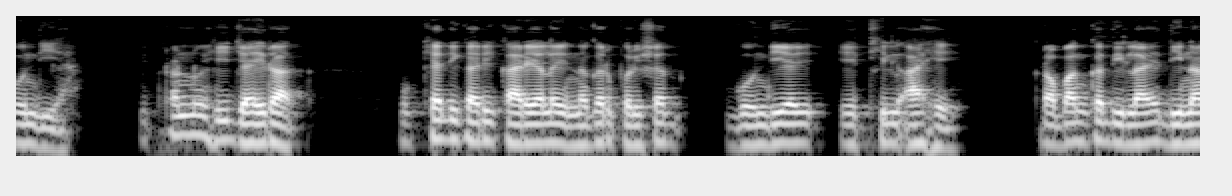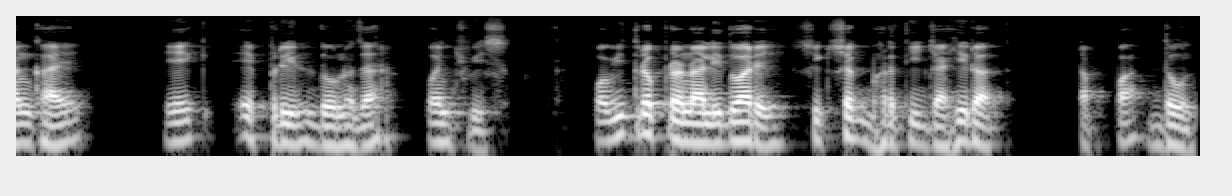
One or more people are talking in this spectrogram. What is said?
गोंदिया. मित्रांनो ही जाहिरात मुख्याधिकारी कार्यालय नगर परिषद गोंदिया येथील आहे. क्रमांक दिला आहे दिनांक आहे एक एप्रिल दोन हजार पंचवीस. पवित्र प्रणालीद्वारे शिक्षक भरती जाहिरात टप्पा दोन.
